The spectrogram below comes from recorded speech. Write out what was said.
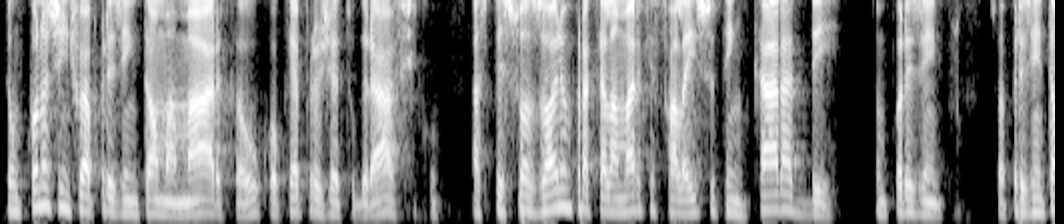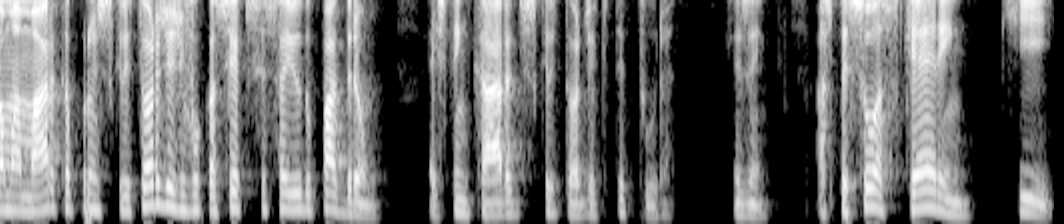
Então, quando a gente vai apresentar uma marca ou qualquer projeto gráfico, as pessoas olham para aquela marca e falam, isso tem cara de. Então, por exemplo, se eu apresentar uma marca para um escritório de advocacia que você saiu do padrão, aí você tem cara de escritório de arquitetura. Exemplo. As pessoas querem que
